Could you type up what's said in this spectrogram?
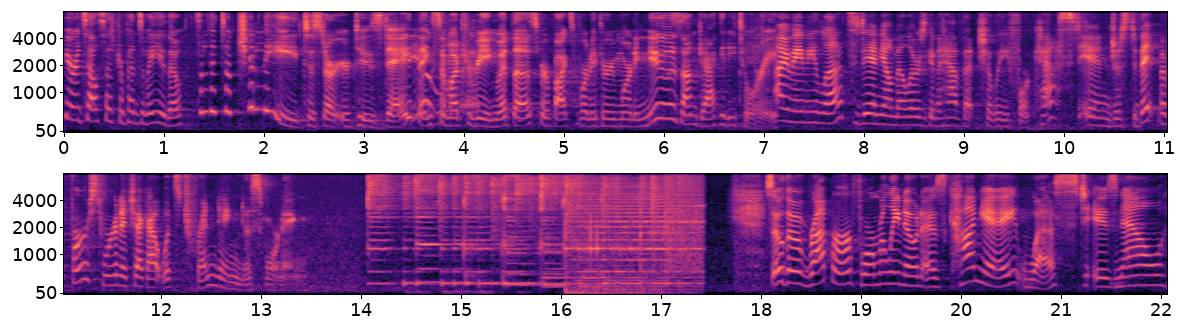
Here in South Central Pennsylvania, though, it's a little chilly to start your Tuesday. Thanks so much for being with us for Fox 43 Morning News. I'm Jackie DeTore. I'm Amy Lutz. Danielle Miller is going to have that chilly forecast in just a bit. But first, we're going to check out what's trending this morning. So the rapper formerly known as Kanye West is now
